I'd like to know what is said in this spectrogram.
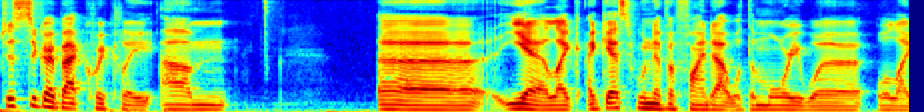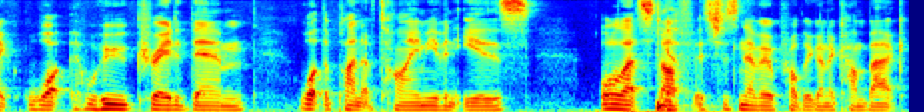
Just to go back quickly, um, uh yeah like i guess we'll never find out what the Mouri were or like what who created them what the planet of time even is. All that stuff it's just never probably going to come back.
